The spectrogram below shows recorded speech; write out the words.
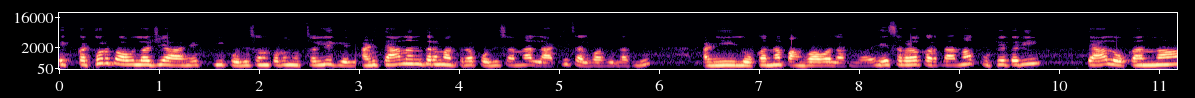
एक कठोर पावलं जी आहेत ती पोलिसांकडून उचलली गेली आणि त्यानंतर मात्र पोलिसांना लाठी चालवावी लागली आणि लोकांना पांगवावं लागलं. हे सगळं करताना कुठेतरी त्या लोकांना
